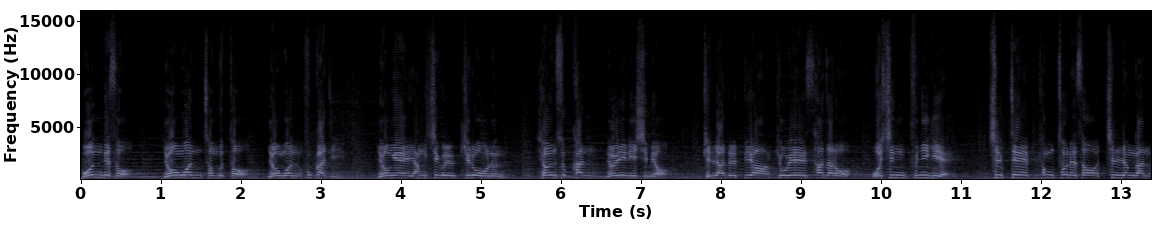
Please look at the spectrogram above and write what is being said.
먼 데서 영원 전부터 영원 후까지 영의 양식을 기러오는 현숙한 여인이시며 빌라델피아 교회의 사자로 오신 분이기에 실제 평촌에서 7년간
